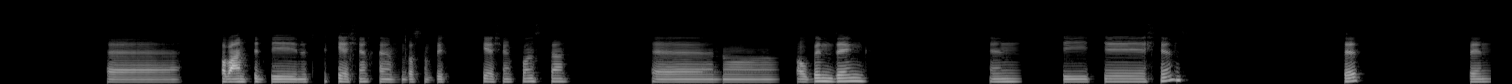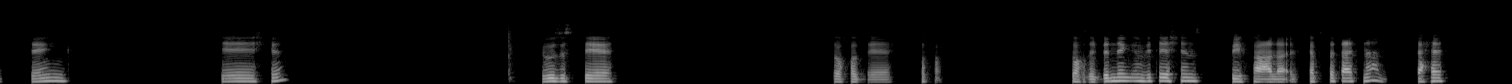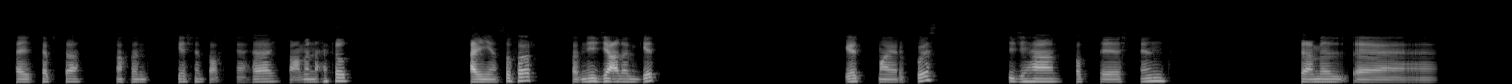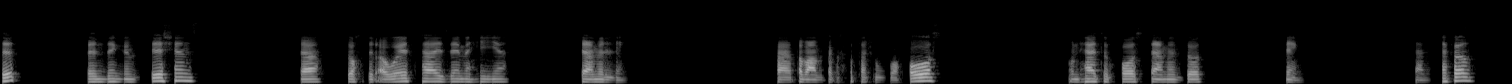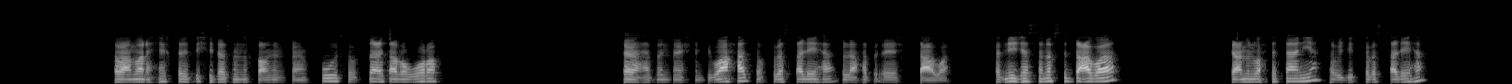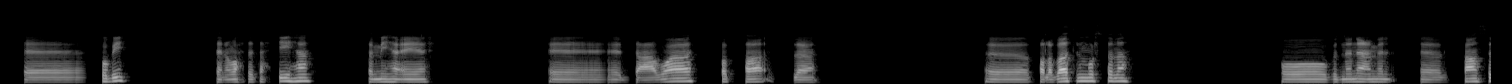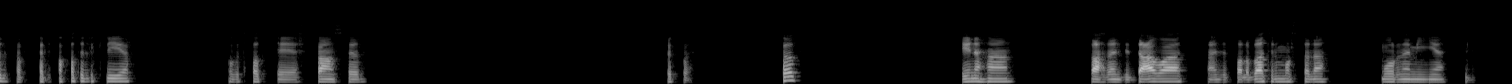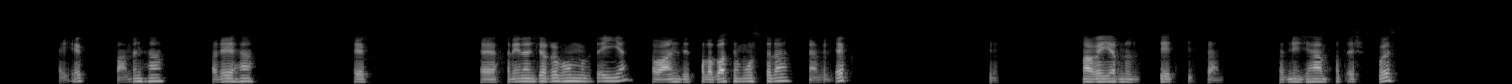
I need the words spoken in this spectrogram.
آآ طبعًا بدي notification خلينا بس نضيف notification constant no أو pending invitations set pending invitation use state تاخذ إيش صفر تاخذ الpending invitations نضيفها على الكبسة بتاعتنا من تحت هاي الكبسة ناخذ الnotification تعطيها هاي لو عملنا حفظ حاليًا صفر. فبنيجي على الget get my request. تيجي هان تحط إيش؟ end تعمل آآ set. pending invitations. تاخذ الawait هاي زي ما هي. تعمل link. فطبعًا بدك تحطها جوا قوس ونهاية القوس تعمل link تعمل حفظ طبعًا ما راح يختلف إشي لازم نطلع ونرجع نفوت. لو طلعت على الغرف. بالاحظ إنه إيش عندي؟ واحد. لو كبست عليها بالاحظ إيش؟ دعوات. فبنيجي هسه نفس الدعوات. تعمل واحدة ثانية. لو جيت كبست عليها. آآ copy هنا واحدة تحتيها. نسميها إيش؟ آآ دعوات. تحطها ل آآ طلبات المرسلة. وبدنا نعمل cancel فبتخلي فقط الclear وبتحط إيش؟ cancel request. خذ جينا هان. لاحظ عندي الدعوات عندي الطلبات المرسلة. أمورنا مية هي X نطلع منها. عليها. X آه خلينا نجربهم مبدئيا. لو عندي الطلبات المرسلة. نعمل X ما غيرنا ال state اللي استعمل فبنيجي هان بحط إيش؟ request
